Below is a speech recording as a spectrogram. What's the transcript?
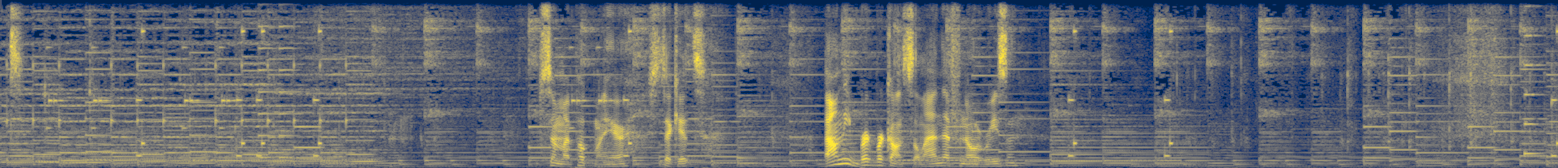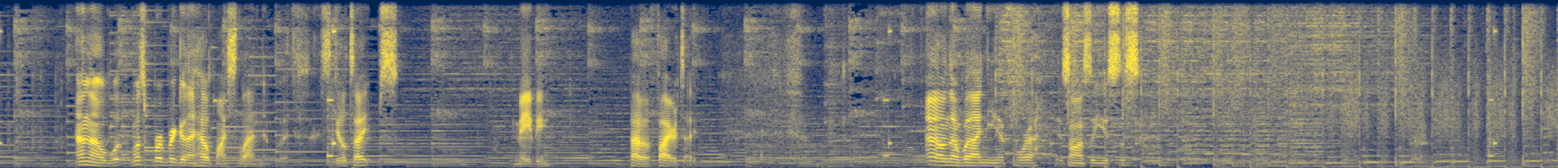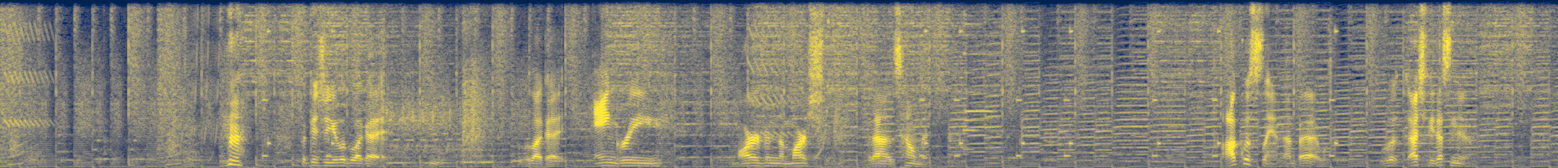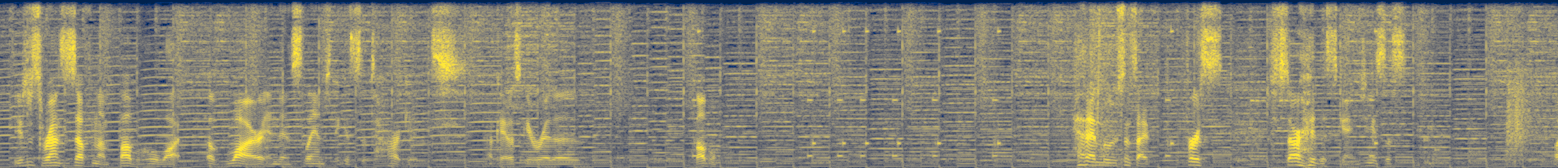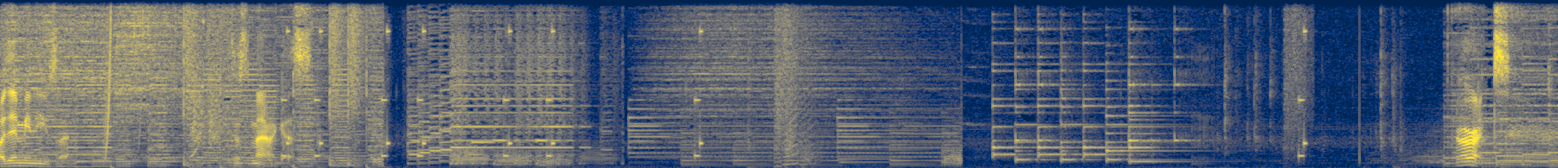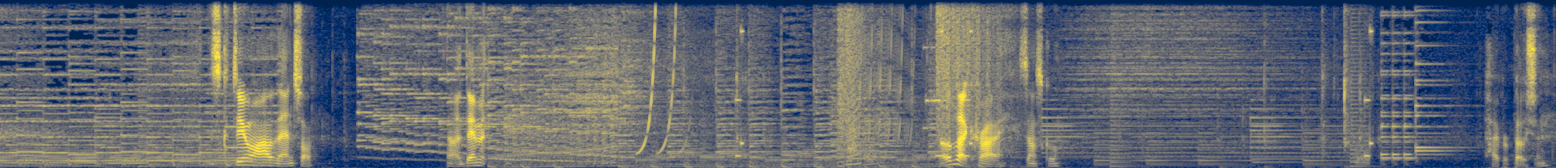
Of my Pokemon here. Stick it. I don't need Brick Break on Salandit for no reason. I don't know, what's Brick Break gonna help my Salandit with? Steel types? Maybe. I have a fire type. I don't know what I need it for. It's honestly useless. because you look like a like a angry Marvin the Martian without his helmet. Aqua Slam, not bad. Actually, that's new. User surrounds himself in a bubble of water and then slams against the target. Okay, let's get rid of bubble. Had that move since I first started this game. Jesus. Oh, I didn't mean to use that. Doesn't matter, I guess. Let's continue our adventure. Oh, damn it. I love that cry. Sounds cool. Hyper potion.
